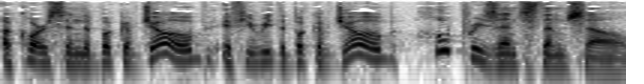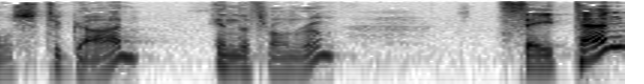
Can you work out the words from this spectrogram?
of course, in the book of Job, if you read the book of Job, who presents themselves to God in the throne room? Satan.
